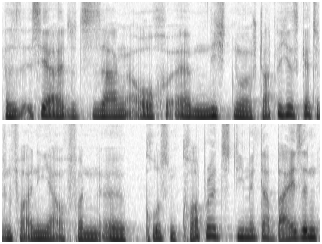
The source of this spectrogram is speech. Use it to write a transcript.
Das ist ja sozusagen auch ähm, nicht nur staatliches Geld, sondern vor allen Dingen ja auch von äh, großen Corporates, die mit dabei sind.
